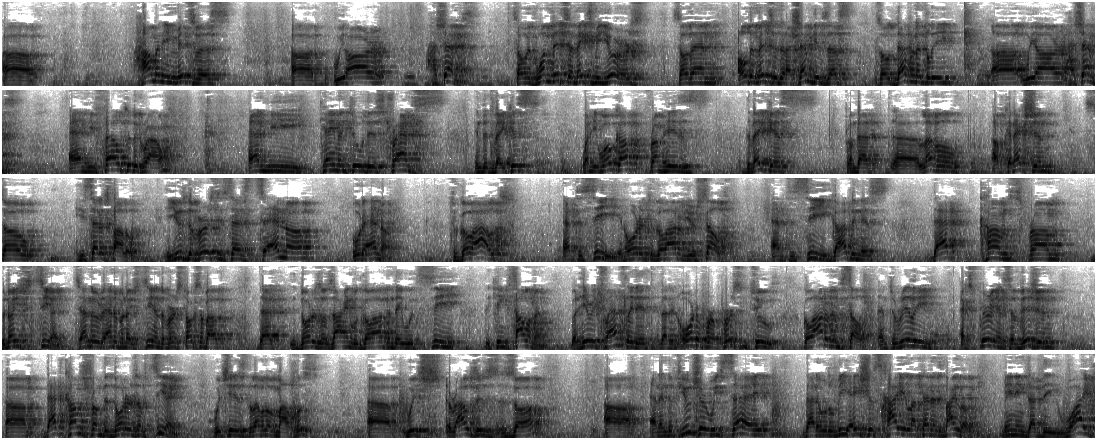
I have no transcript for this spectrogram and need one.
uh, how many mitzvahs uh, we are Hashem's? So if one mitzvah makes me yours, so then, all the mitzvahs that Hashem gives us, so definitely uh, we are Hashem's. And he fell to the ground, and he came into this trance in the Dvekis. When he woke up from his Dvekis, from that uh, level of connection, so he said as follows. He used the verse, he says, Tse'eno ure'eno to go out and to see, in order to go out of yourself and to see godliness, that comes from Bnos Tzion. The verse talks about that the daughters of Zion would go out and they would see the King Solomon. But here he translated that in order for a person to go out of himself and to really experience a vision, um, that comes from the daughters of Tzion which is the level of Malchus, uh, which arouses Zoh. Uh, and in the future, we say that it will be Eishes Chayil Ateres Bailo, meaning that the wife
